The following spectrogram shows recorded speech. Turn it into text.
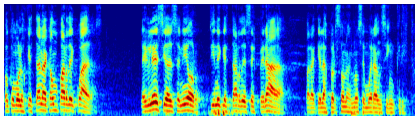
o como los que están acá un par de cuadras. La iglesia del Señor tiene que estar desesperada para que las personas no se mueran sin Cristo.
